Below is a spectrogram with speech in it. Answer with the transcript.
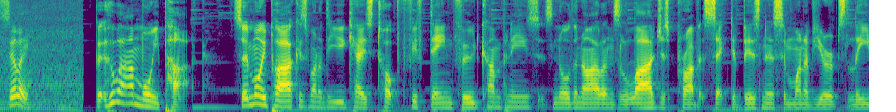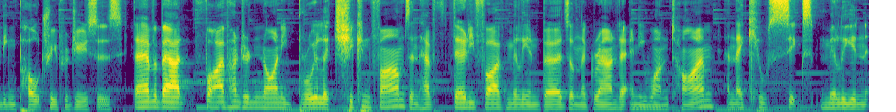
silly. But who are Moy Park? So, Moy Park is one of the UK's top 15 food companies. It's Northern Ireland's largest private sector business and one of Europe's leading poultry producers. They have about 590 broiler chicken farms and have 35 million birds on the ground at any one time, and they kill 6 million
